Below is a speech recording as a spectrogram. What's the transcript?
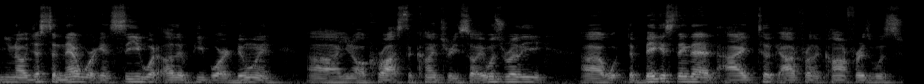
you know just to network and see what other people are doing, uh, you know, across the country. So it was really uh, w- the biggest thing that I took out from the conference was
